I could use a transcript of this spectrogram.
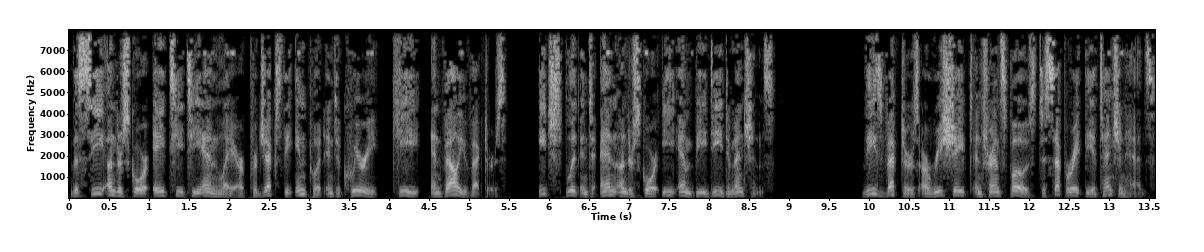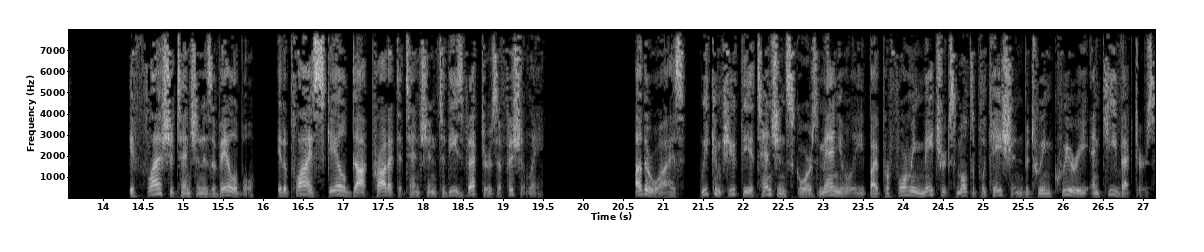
The C underscore ATTN layer projects the input into query, key, and value vectors, each split into n underscore EMBD dimensions. These vectors are reshaped and transposed to separate the attention heads. If flash attention is available, it applies scaled dot product attention to these vectors efficiently. Otherwise, we compute the attention scores manually by performing matrix multiplication between query and key vectors,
